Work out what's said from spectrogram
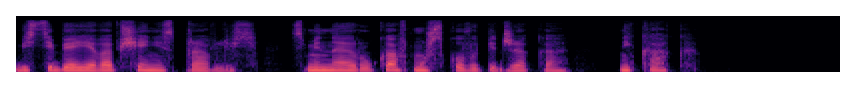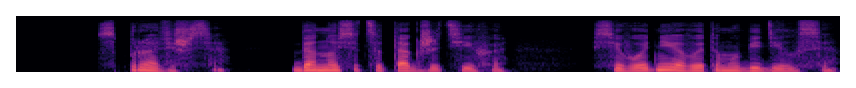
«Без тебя я вообще не справлюсь», — сминая рукав мужского пиджака. «Никак». «Справишься», — доносится так же тихо. Сегодня я в этом убедился.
